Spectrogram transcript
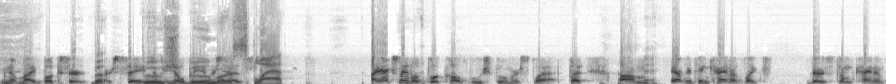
you know, my books are, Bo- are safe. Boosh, I mean, boom, or says, splat. I actually have a book called Boosh, Boomer Splat, but um, Okay. everything kind of like there's some kind of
